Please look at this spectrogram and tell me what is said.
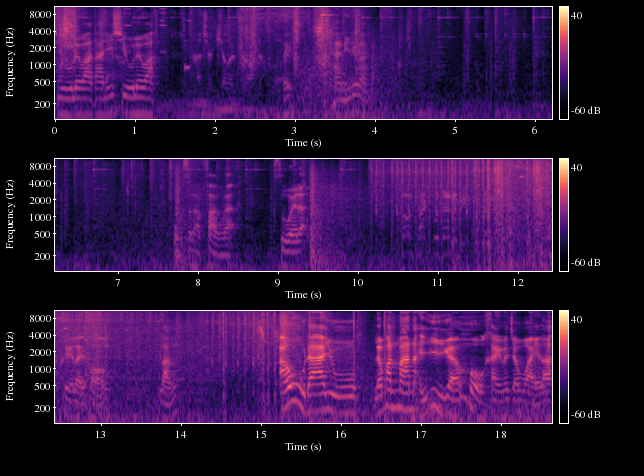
ชิลเลยว่ะตานี้ชิลเลยว่ะเฮ้ยทางนี้ดีกว่า ผมสลับฝั่งละสวยละโอเคไหลสองหลัง เอ้าได้อยู่ แล้วมันมาไหนอีกอะโอ้โหใครมันจะไหวล่ะ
